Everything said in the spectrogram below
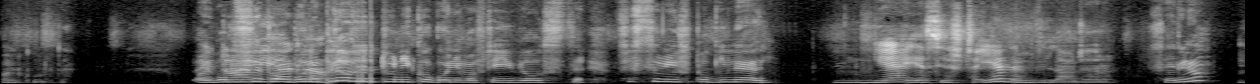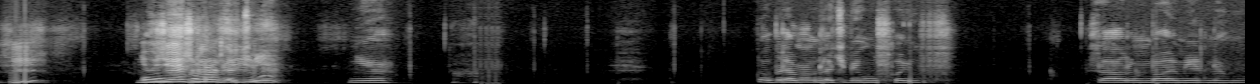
Oj kurde. Ej, bo trochę mi bo naprawdę tu nikogo nie ma w tej wiosce. Wszyscy mi już poginęli. Nie, jest jeszcze jeden villager. Serio? Nie O, widziałeś łóżko go mam na dla filmie? ciebie. Nie. Dobra, mam dla ciebie łóżko już. Zarąbałem jednemu.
